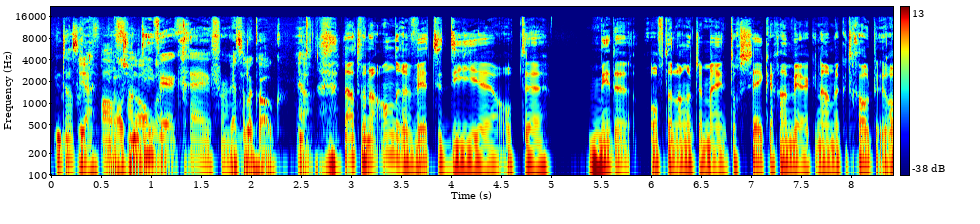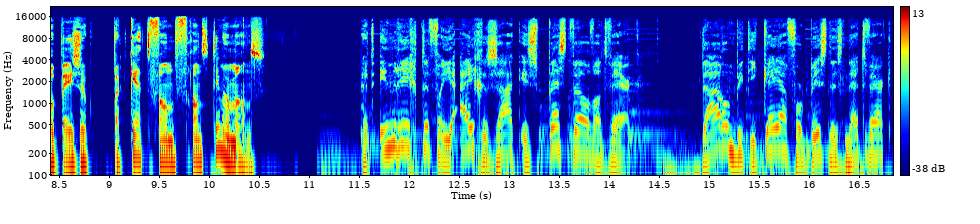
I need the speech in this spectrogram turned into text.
In dat Ja, geval van die al, eh, werkgever. Wettelijk ook. Ja. Laten we naar andere wetten die eh, op de midden- of de lange termijn toch zeker gaan werken. Namelijk het grote Europese pakket van Frans Timmermans. Het inrichten van je eigen zaak is best wel wat werk. Daarom biedt IKEA voor Business Netwerk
